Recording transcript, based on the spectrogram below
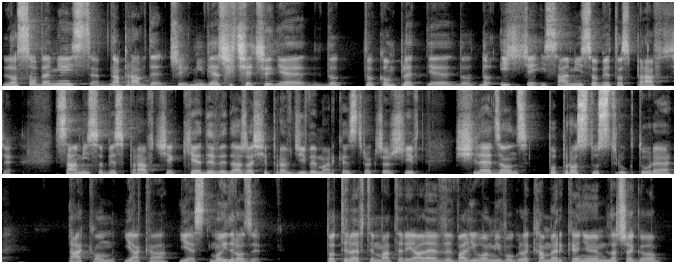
Losowe miejsce, naprawdę, czy mi wierzycie, czy nie, to, to kompletnie, no, no idźcie i sami sobie to sprawdźcie. Sami sobie sprawdźcie, kiedy wydarza się prawdziwy market structure shift, śledząc po prostu strukturę taką, jaka jest. Moi drodzy, to tyle w tym materiale. Wywaliło mi w ogóle kamerkę, nie wiem dlaczego.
